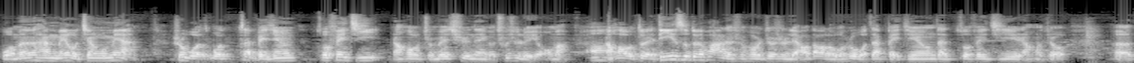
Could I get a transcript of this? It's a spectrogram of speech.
我们还没有见过面，是我我在北京坐飞机，然后准备去那个出去旅游嘛，哦然后对第一次对话的时候，就是聊到了我说我在北京在坐飞机，然后就呃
